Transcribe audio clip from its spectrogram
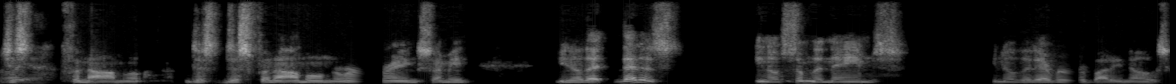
just yeah. phenomenal, just just phenomenal in the ring. So I mean, you know that that is, you know, some of the names, you know, that everybody knows,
